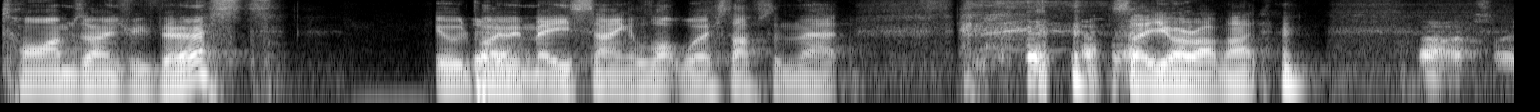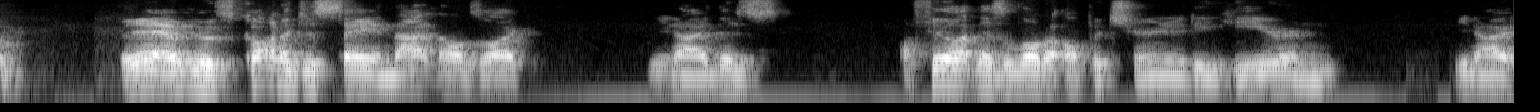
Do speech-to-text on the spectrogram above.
time zones reversed, it would probably Yeah. be me saying a lot worse stuff than that. so you're all right, mate. Oh, so, yeah, it was kind of just seeing that, and I was like, you know, there's, I feel like there's a lot of opportunity here, and you know,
